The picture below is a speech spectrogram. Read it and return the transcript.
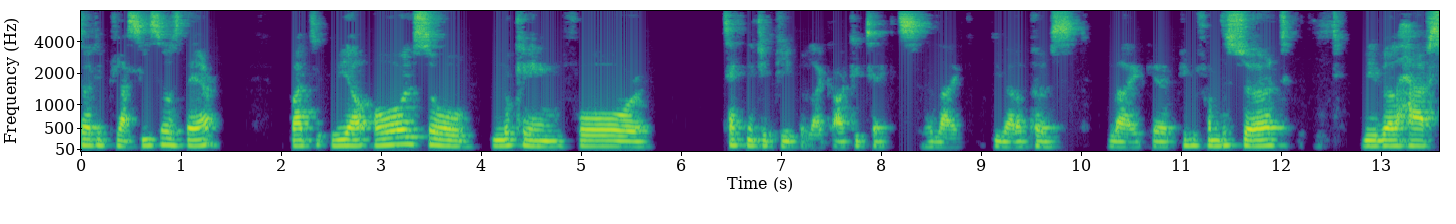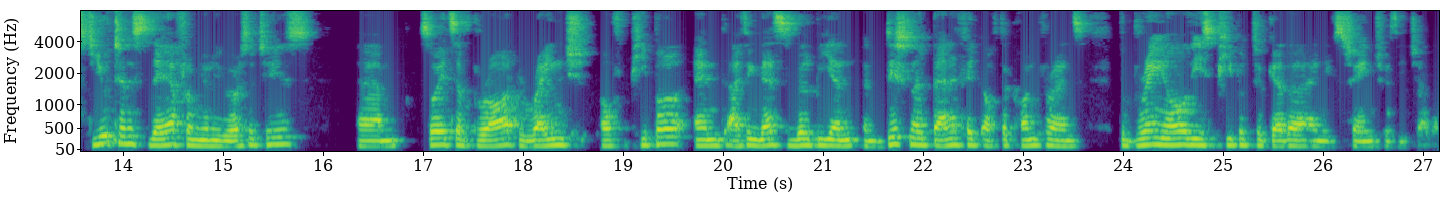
30 plus CISOs there, but we are also looking for technical people like architects, like developers, like uh, people from the CERT, we will have students there from universities. Um, so it's a broad range of people. And I think that will be an additional benefit of the conference to bring all these people together and exchange with each other.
